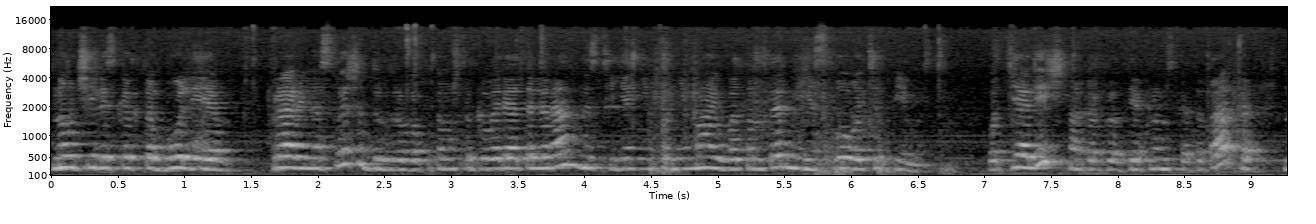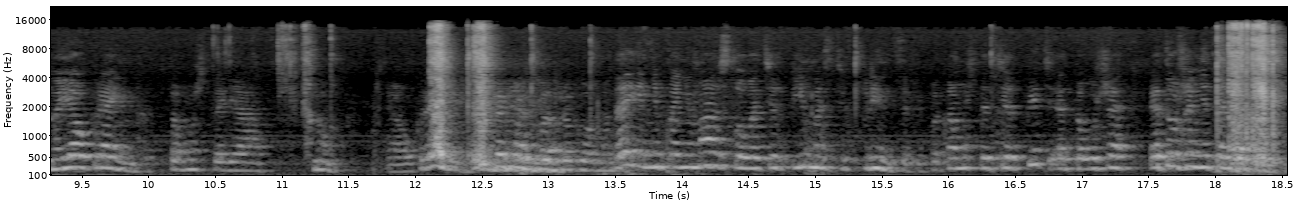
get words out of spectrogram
научились как-то более правильно слышать друг друга, потому что говоря о толерантности, я не понимаю в этом термине слова терпимость. Вот я лично, как вот я крымская татарка, но я украинка, потому что я, ну, я украинка, как по-другому, да, я не понимаю слова терпимости в принципе, потому что терпеть это уже, это уже не толерантность.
